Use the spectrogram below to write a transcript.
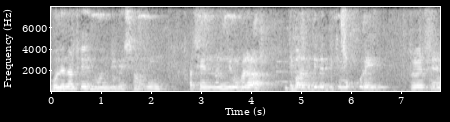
ভোলেনাথের মন্দিরের সামনে আছেন নন্দী মহারাজ যে বাদিদেবের দিকে মুখ করে রয়েছেন।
